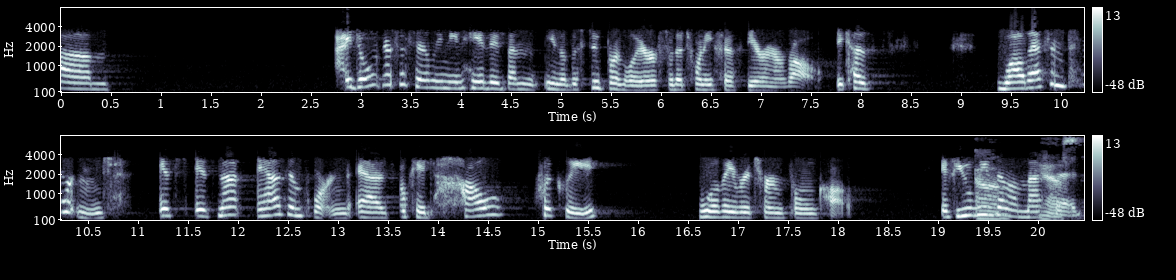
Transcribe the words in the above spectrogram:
um, I don't necessarily mean hey they've been you know the super lawyer for the 25th year in a row because while that's important, it's it's not as important as okay how quickly will they return phone calls? If you leave them a um, message, yes.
